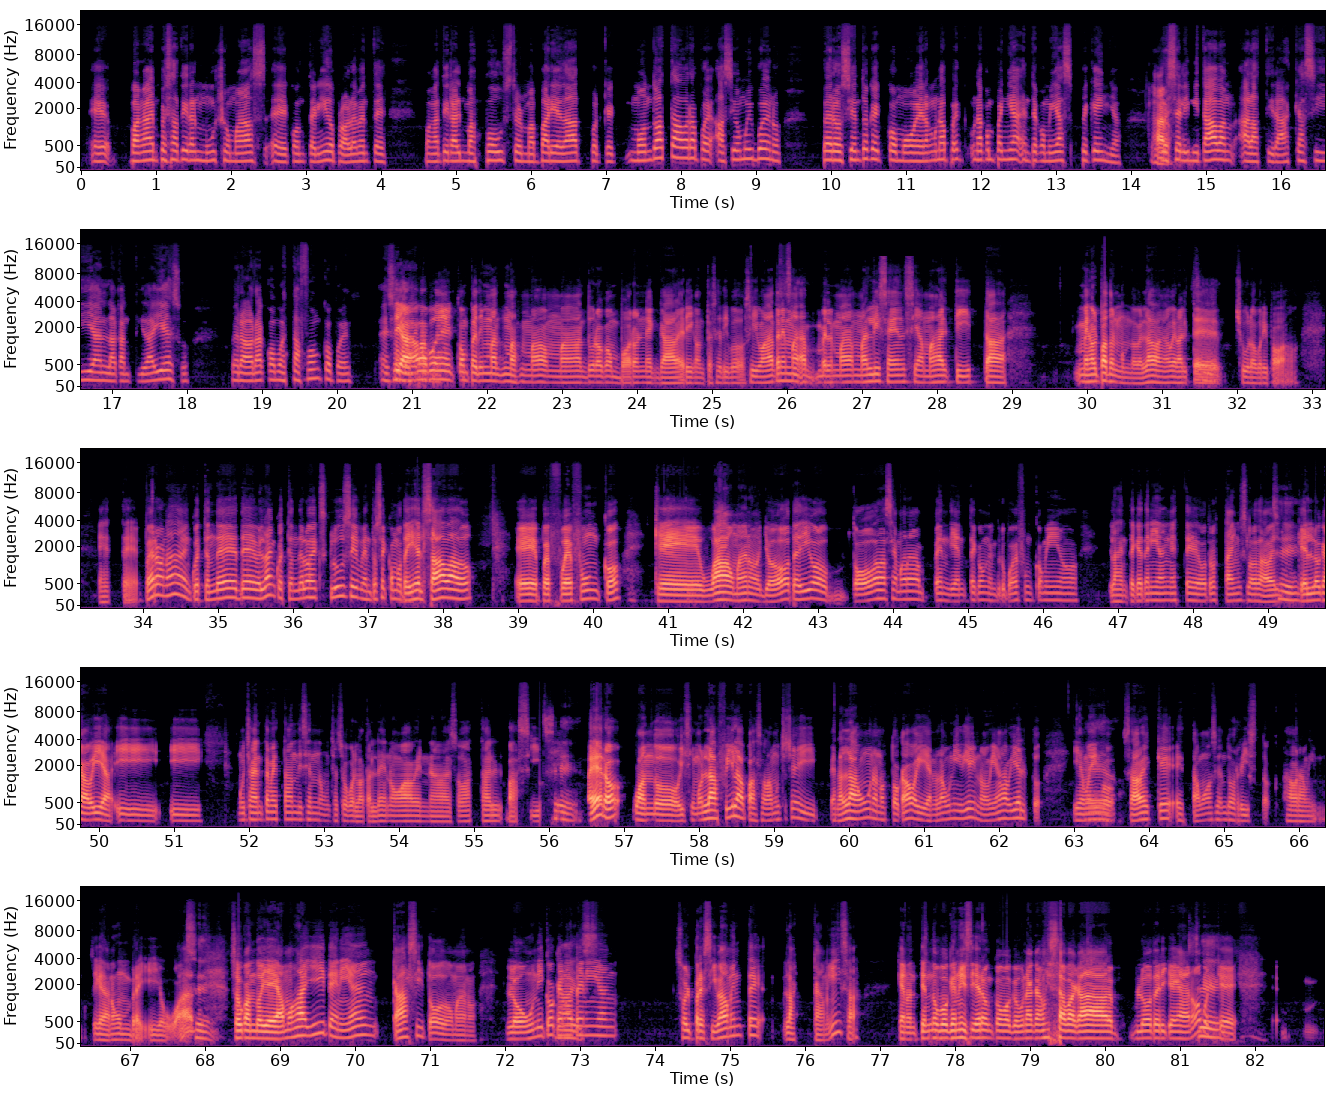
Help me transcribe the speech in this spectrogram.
eh, van a empezar a tirar mucho más eh, contenido, probablemente van a tirar más póster, más variedad, porque Mondo hasta ahora pues ha sido muy bueno, pero siento que como eran una, una compañía entre comillas pequeña, pues se limitaban a las tiradas que hacían, la cantidad y eso, pero ahora como está Fonco, pues sí, ahora va a poder competir más, más, más, duro con Bottleneck Gallery, con todo ese tipo. Sí, van a tener más, más, más licencias, más artistas. Mejor para todo el mundo, ¿verdad? Van a ver arte chulo por ahí para abajo. Este, pero nada, en cuestión de, de, ¿verdad? En cuestión de los exclusives, entonces como te dije el sábado, eh, pues fue Funko, que wow, mano, yo te digo, toda la semana pendiente con el grupo de Funko mío, la gente que tenían este otros times lo a ver qué es lo que había. Y, y mucha gente me estaban diciendo, muchachos, por la tarde no va a haber nada, eso va a estar vacío. Pero cuando hicimos la fila, pasó la muchacha y eran la una, nos tocaba y eran la una y diez y no habían abierto. Y ella me dijo, ¿sabes qué? Estamos haciendo restock ahora mismo. Así que danos un break. Y yo, ¿what? So, cuando llegamos allí, tenían casi todo, mano. Lo único que no tenían, sorpresivamente, las camisas que no entiendo por qué no hicieron como que una camisa para cada y que ganó, porque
